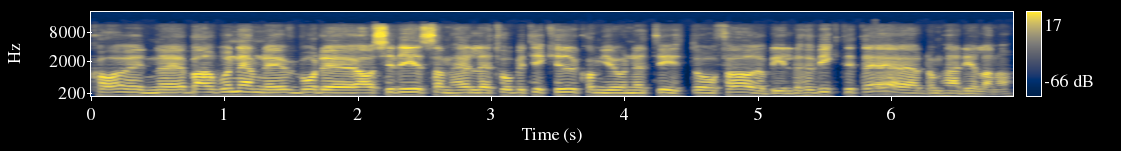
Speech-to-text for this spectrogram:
Karin, eh, Barbro nämner både ja, civilsamhället, hbtq-communityt och förebilder. Hur viktigt är de här delarna?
